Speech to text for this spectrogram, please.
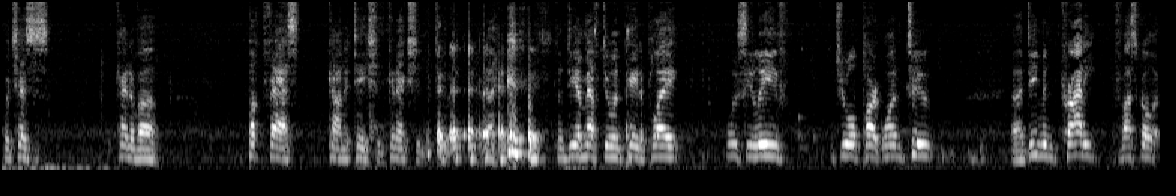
which has kind of a Buckfast connotation connection to it. the DMF doing "Pay to Play," Lucy Leave, Jewel Part One, Two, uh, Demon Krati, Vasko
